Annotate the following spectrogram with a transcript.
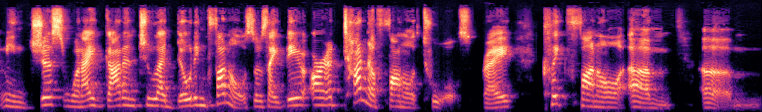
I mean, just when I got into like building funnels, it was like there are a ton of funnel tools, right? Click funnel, um, um,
